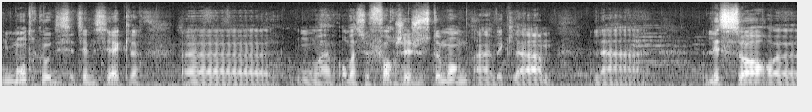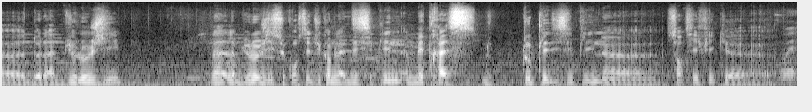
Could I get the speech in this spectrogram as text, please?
il montre qu'au XVIIe siècle, euh, on, va, se forger justement avec l'essor euh, de la biologie. La, la biologie se constitue comme la discipline maîtresse de toutes les disciplines euh, scientifiques euh, Ouais,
